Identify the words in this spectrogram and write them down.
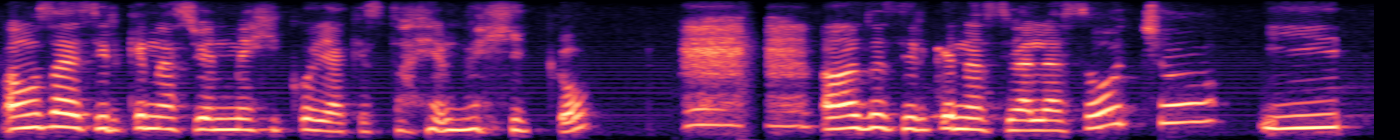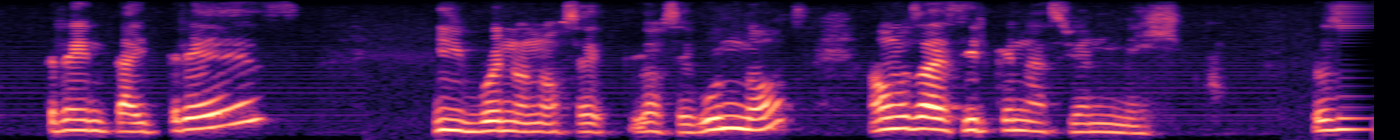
vamos a decir que nació en México ya que estoy en México, Vamos a decir que nació a las 8 y 33 y bueno, no sé, los segundos. Vamos a decir que nació en México. Entonces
